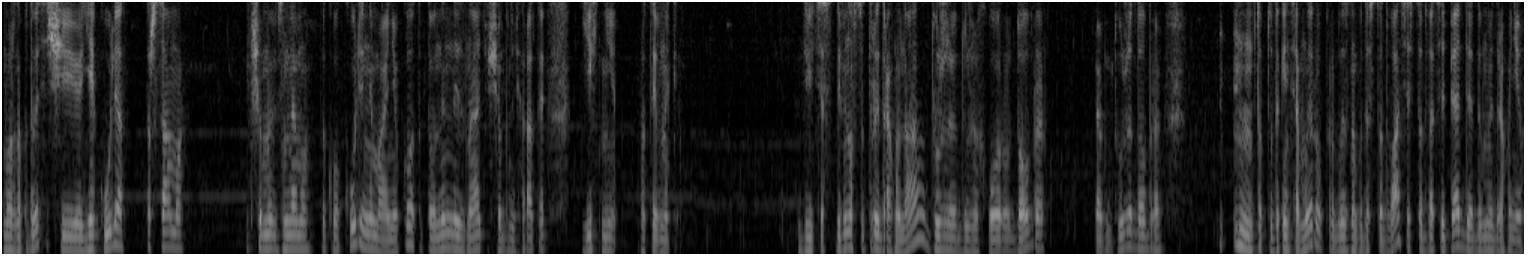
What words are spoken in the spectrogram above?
Можна подивитися, чи є куля та ж сама. Якщо ми візьмемо такого кулі, немає ні в кого, тобто вони не знають, що будуть грати їхні противники. Дивіться, 93 драгуна, дуже-дуже хору добре. Прям дуже добре. Тобто до кінця миру приблизно буде 120-125, де я думаю, драгонів.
